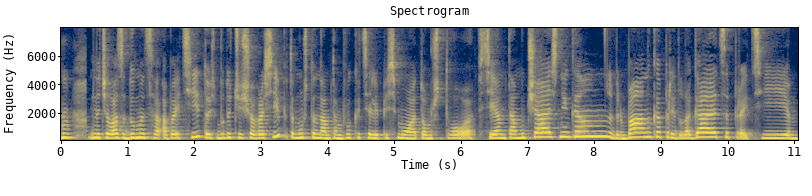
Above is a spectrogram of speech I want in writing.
начала задуматься об IT, то есть будучи еще в России, потому что нам там выкатили письмо о том, что всем там участникам Сбербанка предлагается пройти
